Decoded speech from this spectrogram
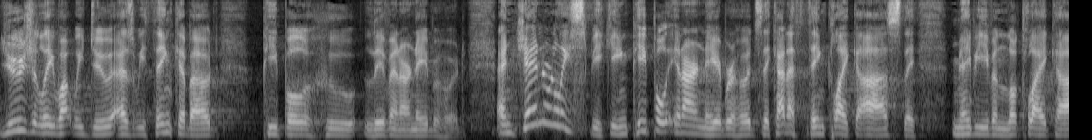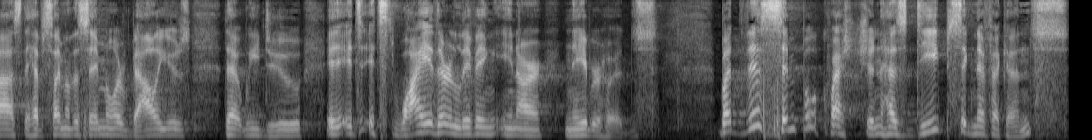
usually what we do as we think about people who live in our neighborhood. And generally speaking, people in our neighborhoods, they kind of think like us, they maybe even look like us, they have some of the similar values that we do. It's, it's why they're living in our neighborhoods. But this simple question has deep significance,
